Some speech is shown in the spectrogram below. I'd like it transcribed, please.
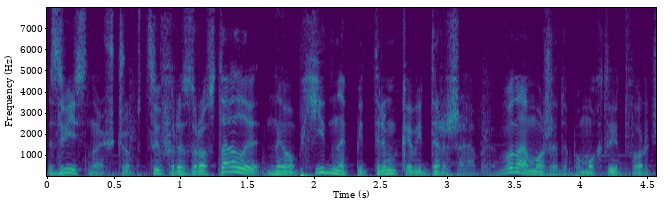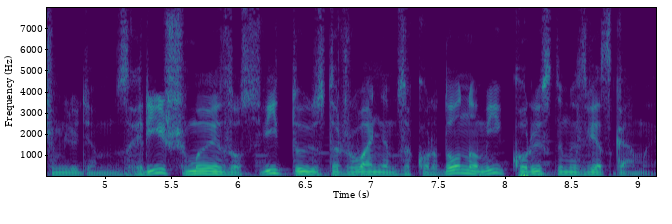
Звісно, щоб цифри зростали, необхідна підтримка від держави. Вона може допомогти творчим людям з грішми, з освітою, стажуванням за кордоном і корисними зв'язками.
